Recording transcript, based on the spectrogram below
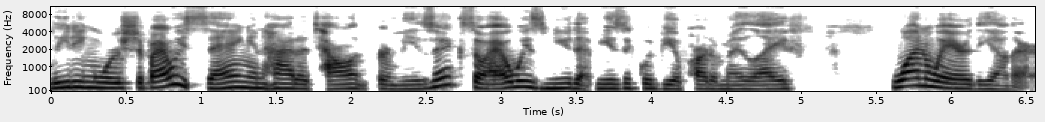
leading worship. I always sang and had a talent for music. So I always knew that music would be a part of my life one way or the other.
